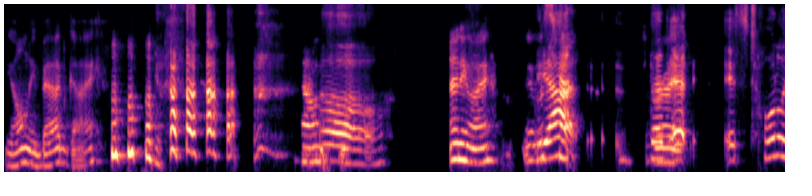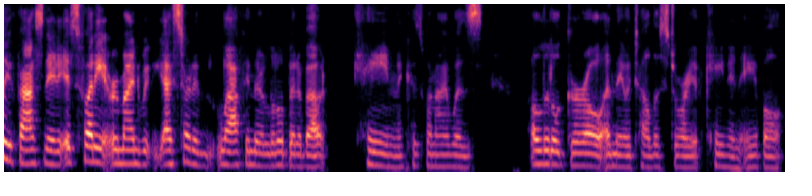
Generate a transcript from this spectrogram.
the only bad guy. Oh, anyway, it was yeah. kind That, Right. that it's totally fascinating. It's funny. It reminded me. I started laughing there a little bit about Cain because when I was a little girl and they would tell the story of Cain and Abel,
